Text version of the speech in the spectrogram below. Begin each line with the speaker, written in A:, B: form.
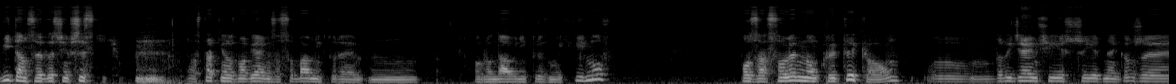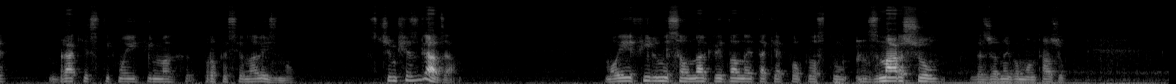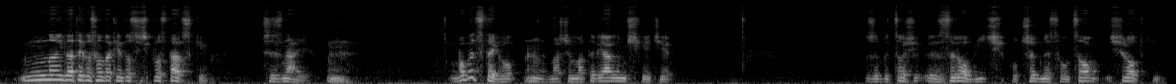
A: Witam serdecznie wszystkich. Ostatnio rozmawiałem z osobami, które mm, oglądały niektóre z moich filmów. Poza solenną krytyką ym, dowiedziałem się jeszcze jednego, że brak jest w tych moich filmach profesjonalizmu. Z czym się zgadzam. Moje filmy są nagrywane tak jak po prostu z marszu, bez żadnego montażu. No i dlatego są takie dosyć prostackie, przyznaję. Wobec tego w naszym materialnym świecie, żeby coś e, zrobić, potrzebne są co? Środki.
